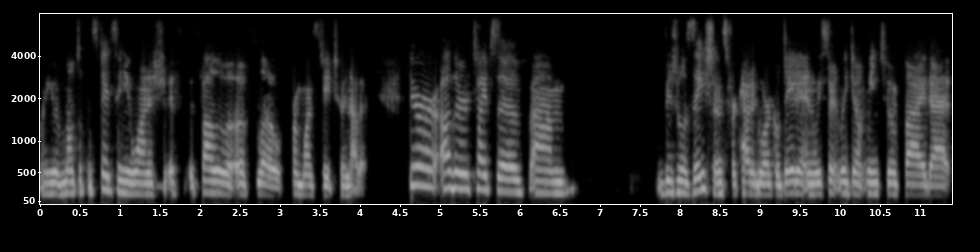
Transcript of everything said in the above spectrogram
where you have multiple states and you want to follow a flow from one state to another. There are other types of um, visualizations for categorical data, and we certainly don't mean to imply that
